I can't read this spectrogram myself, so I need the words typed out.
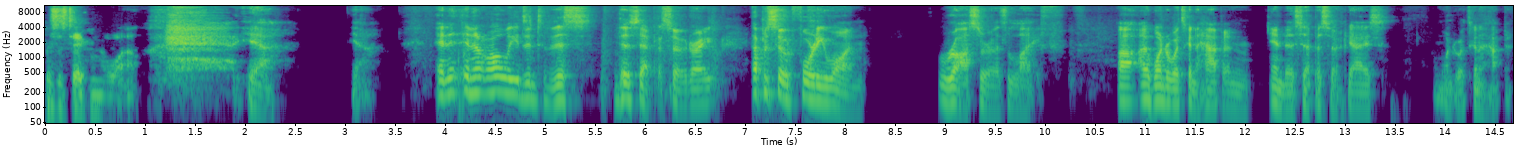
this is taking a while. yeah yeah and it, and it all leads into this this episode right episode 41 Rasara's life Uh, I wonder what's going to happen in this episode, guys. I wonder what's going to happen.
